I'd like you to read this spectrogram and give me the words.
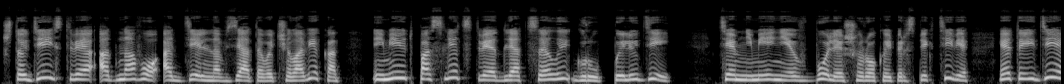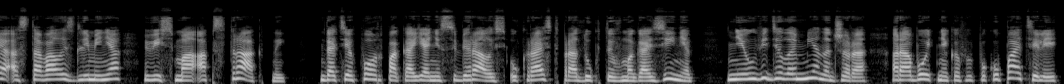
что действия одного отдельно взятого человека имеют последствия для целой группы людей. Тем не менее, в более широкой перспективе эта идея оставалась для меня весьма абстрактной. До тех пор, пока я не собиралась украсть продукты в магазине, не увидела менеджера, работников и покупателей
